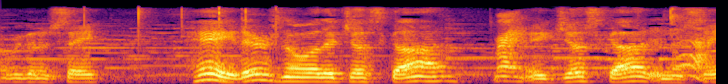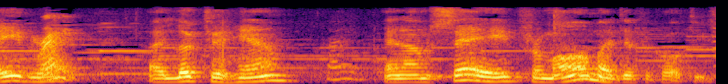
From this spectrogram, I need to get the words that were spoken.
are we going to say, hey, there's no other just God, Right. a just God and a Savior. Right. I look to Him, Right. and I'm saved from all my difficulties,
